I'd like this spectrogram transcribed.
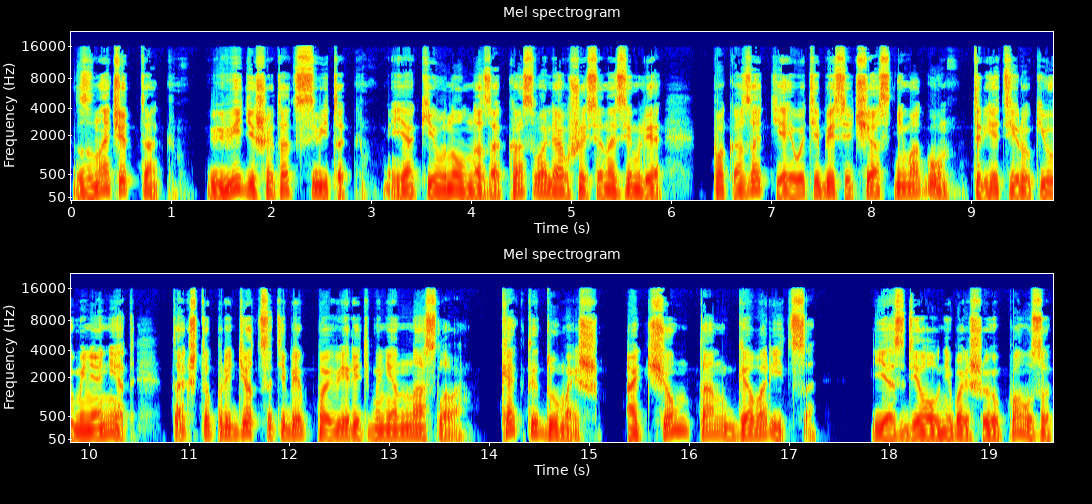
«Значит так, видишь этот свиток?» Я кивнул на заказ, валявшийся на земле – Показать я его тебе сейчас не могу, третьей руки у меня нет, так что придется тебе поверить мне на слово. Как ты думаешь, о чем там говорится?» Я сделал небольшую паузу,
